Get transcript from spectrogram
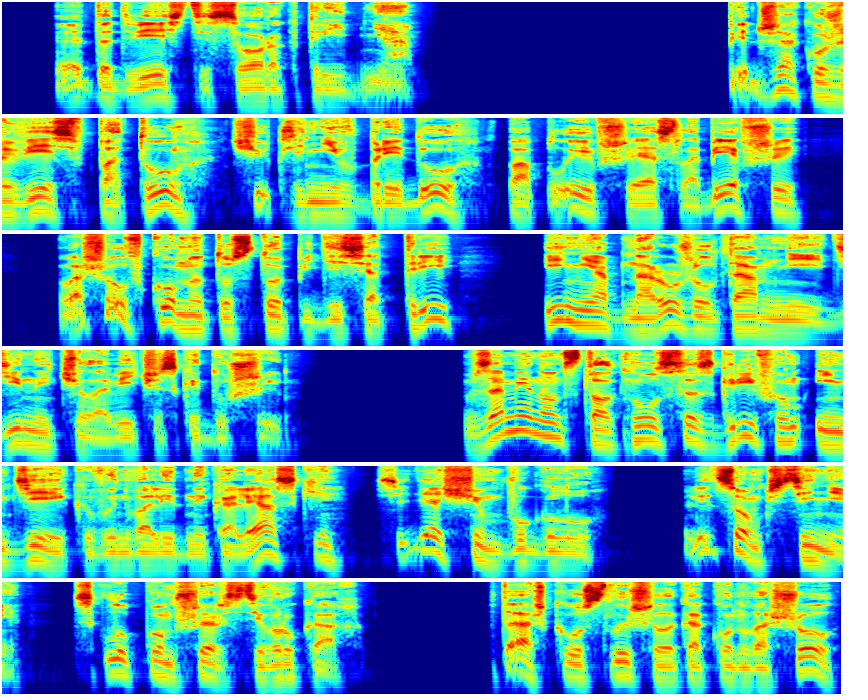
— это 243 дня». Пиджак уже весь в поту, чуть ли не в бреду, поплывший и ослабевший, вошел в комнату 153 и не обнаружил там ни единой человеческой души. Взамен он столкнулся с грифом индейка в инвалидной коляске, сидящим в углу. лицом к стене, с клубком шерсти в руках. Пташка услышала, как он вошел,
